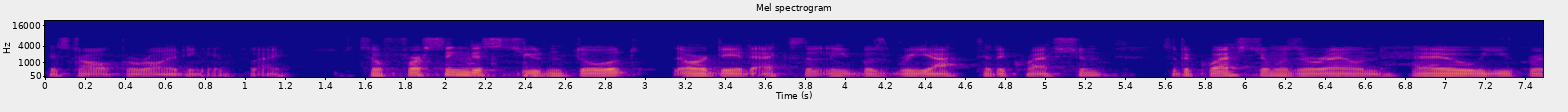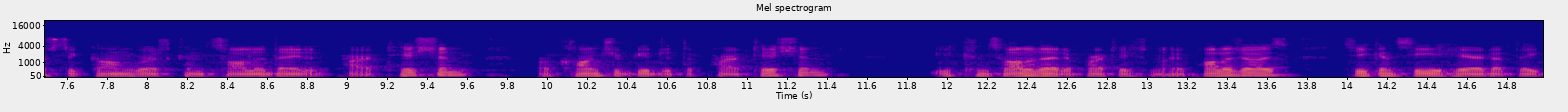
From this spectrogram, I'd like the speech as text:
historical writing in play. So first thing this student did or did excellently was react to the question. So the question was around how Eucharistic Congress consolidated partition or contributed to partition. You consolidated partition, I apologize. So you can see here that they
